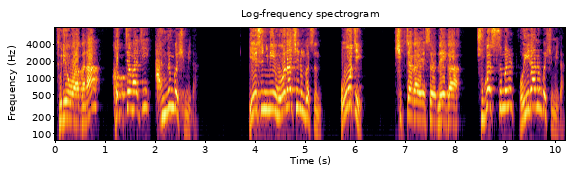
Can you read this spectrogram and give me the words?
두려워하거나 걱정하지 않는 것입니다. 예수님이 원하시는 것은 오직 십자가에서 내가 죽었음을 보이라는 것입니다.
